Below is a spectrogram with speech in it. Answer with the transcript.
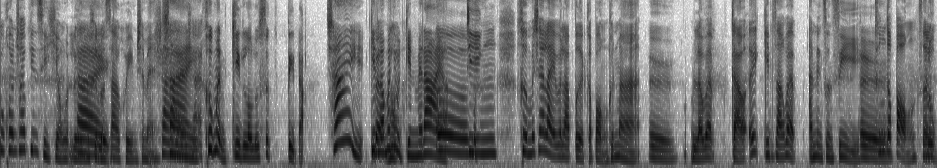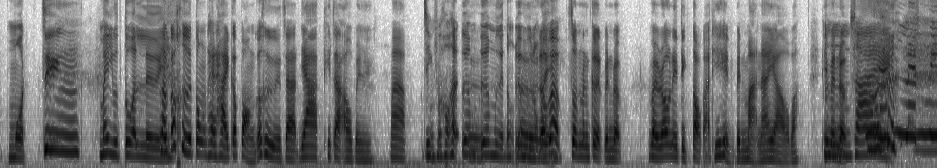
ทุกคนชอบกินสีเขียวหมดเลยใช่มันคือรส sour cream ใช่ไหมใช่ใช่ใช่คือเหมือนกินเรารู้สึกติดอะใช่ กินแล้วมันหยุดกินไม่ได้อะเออจริงคือไม่ใช่อะไรเวลาเปิดกระป๋องขึ้นมา เออ แล้วแบบกะว่าเอ้ยกินซักแบบอันหนึ่งส่วนสี่เออครึ่งกระป๋องสรุปหมด จริง ไม่รู้ตัวเลย แล้วก็คือตรงท้ายๆกระป๋องก็คือจะยากที่จะเอาไปมาก จริงเพราะว่าเอื้อมเออเอื้อมมือต้องเอื้อมมือลงไปแล้วแบบจนมันเกิดเป็นแบบ viral ใน TikTok อะที่เห็นเป็นหมาหน้ายาวปะที่เป็นแบบอืมใช่ let me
